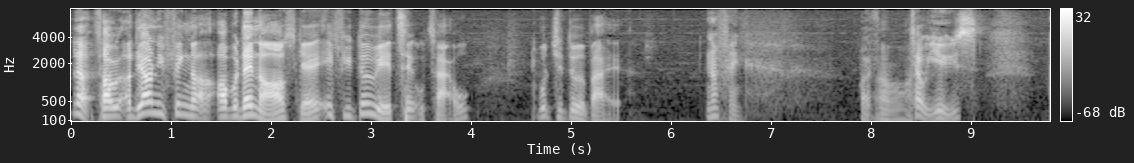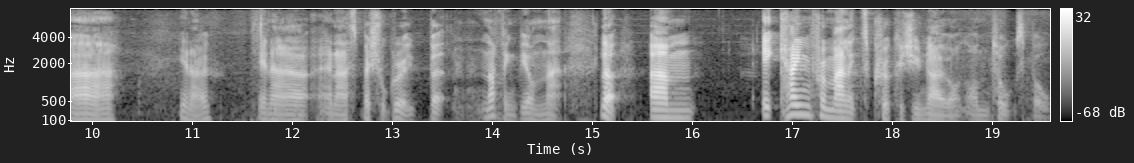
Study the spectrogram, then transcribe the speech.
Look, So uh, the only thing that I would then ask, yeah, if you do hear tittle tattle, what do you do about it? nothing. Well, Oh, right. tell yous, uh, you know, in our in our special group, but nothing beyond that. Look, um, it came from Alex Crook, as you know, on, on Talksport.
